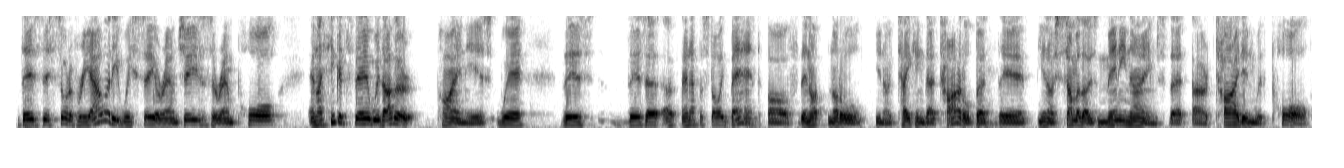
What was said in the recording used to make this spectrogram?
there's this sort of reality we see around Jesus, around Paul, and I think it's there with other pioneers where there's there's a, a, an apostolic band of they're not not all you know taking that title, but mm. they're you know some of those many names that are tied in with Paul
